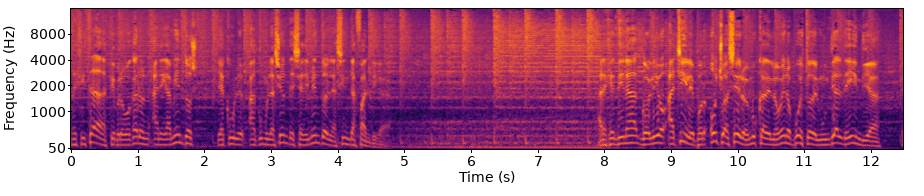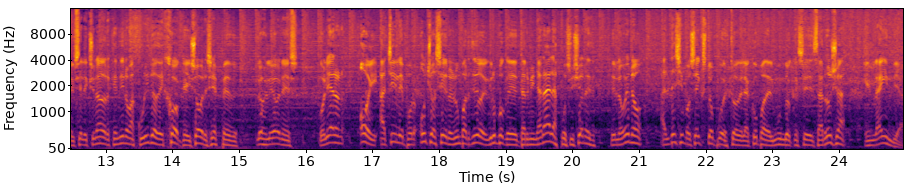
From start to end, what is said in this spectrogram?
registradas que provocaron anegamientos y acumulación de sedimento en la cinta asfáltica. Argentina goleó a Chile por 8 a 0 en busca del noveno puesto del Mundial de India. El seleccionado argentino masculino de hockey sobre césped, los Leones, golearon hoy a Chile por 8 a 0 en un partido del grupo que determinará las posiciones del noveno al décimo sexto puesto de la Copa del Mundo que se desarrolla en la India.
